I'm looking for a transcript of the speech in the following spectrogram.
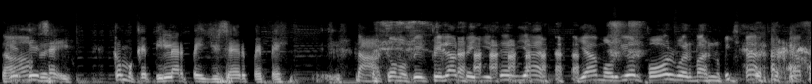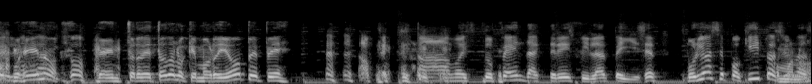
¿Qué dice? Como que Pilar Pellicer, Pepe. No, como Pilar Pellicer ya, ya mordió el polvo, hermano. Ya, bueno, dentro de todo lo que mordió, Pepe. no, estupenda actriz Pilar Pellicer. Murió hace poquito, hace unas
